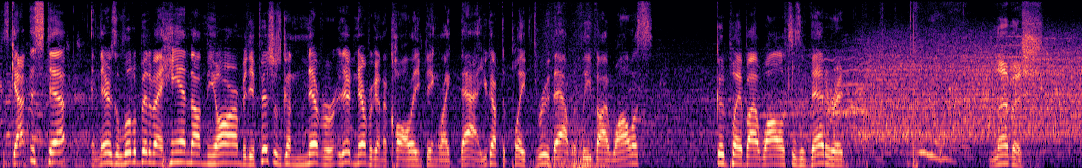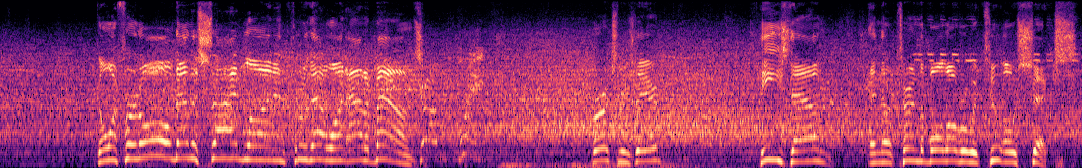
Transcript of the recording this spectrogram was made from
He's got the step, and there's a little bit of a hand on the arm, but the official's going to never, they're never going to call anything like that. You're going to have to play through that with Levi Wallace. Good play by Wallace as a veteran. Levis going for it all down the sideline and threw that one out of bounds. Burks was there. He's down, and they'll turn the ball over with 2.06.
